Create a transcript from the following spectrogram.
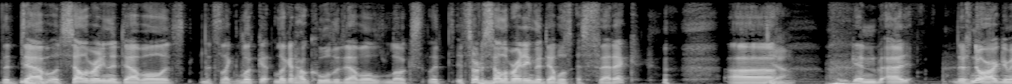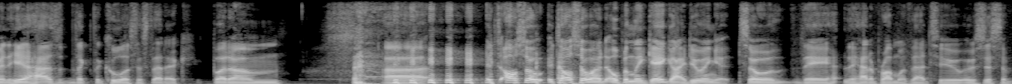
the devil. It's celebrating the devil. It's it's like look at look at how cool the devil looks. It- It's sort of celebrating the devil's aesthetic. Uh, yeah, and uh, there's no argument he has like the coolest aesthetic, but um, uh, it's also it's also an openly gay guy doing it, so they they had a problem with that too. It was just a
